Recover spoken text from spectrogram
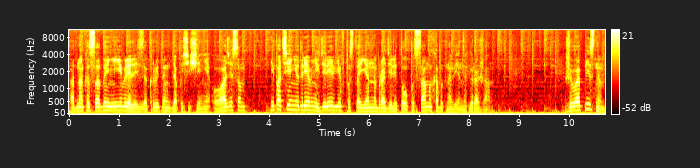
Однако сады не являлись закрытым для посещения оазисом, и под сенью древних деревьев постоянно бродили толпы самых обыкновенных горожан. Живописным,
